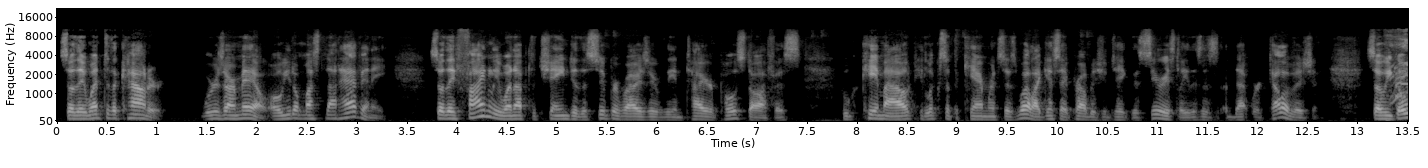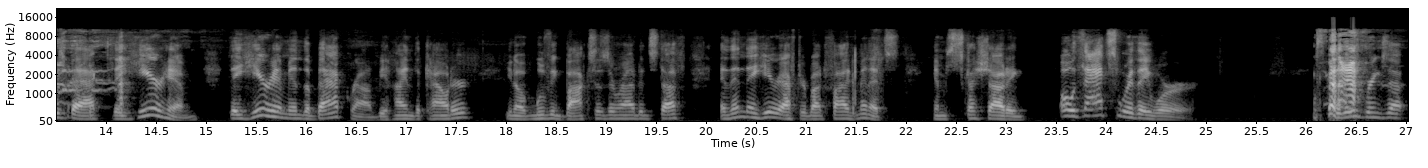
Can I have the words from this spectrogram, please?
So they went to the counter. Where's our mail? Oh, you don't must not have any. So they finally went up the chain to the supervisor of the entire post office, who came out. He looks at the camera and says, "Well, I guess I probably should take this seriously. This is network television." So he goes back. they hear him. They hear him in the background behind the counter, you know, moving boxes around and stuff. And then they hear after about five minutes him shouting, "Oh, that's where they were." So then he brings out.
